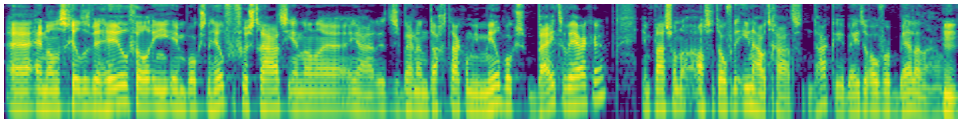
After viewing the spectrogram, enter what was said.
Eh, en dan scheelt het weer heel veel in je inbox en heel veel frustratie. En dan, eh, ja, het is bijna een dagtaak om je mailbox bij te werken. In plaats van als het over de inhoud gaat. Daar kun je beter over bellen nou. Hm.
